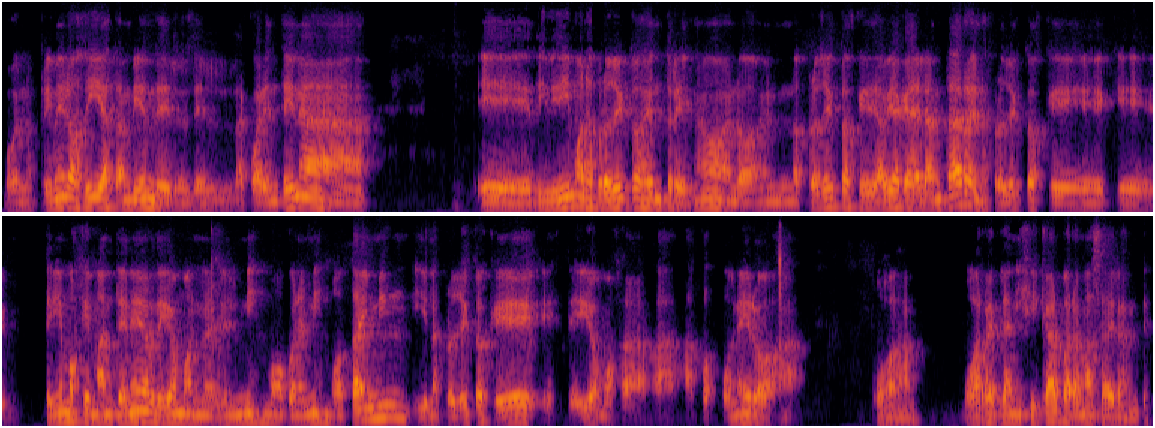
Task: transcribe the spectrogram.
o en los primeros días también de, la cuarentena, eh, dividimos los proyectos en tres, ¿no? En, los proyectos que había que adelantar, en los proyectos que, teníamos que mantener, digamos, en el mismo, con el mismo timing, y en los proyectos que este, íbamos a, posponer o o a replanificar para más adelante.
